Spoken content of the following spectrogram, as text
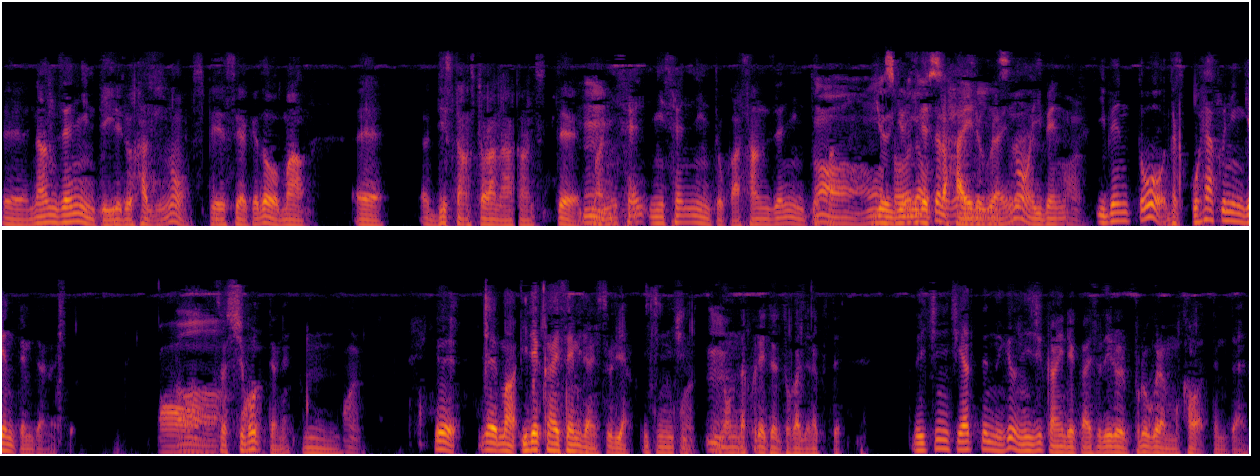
えー何千人って入れるはずのスペースやけど、まあ、えーディスタンス取らなあかんっつって、うんまあ2000、2000人とか3000人とあかあ、ぎゅうぎゅうに入れたら入るぐらいのイベント、はいイベントを、だから500人限定みたいなして。あそれ絞ってね。うん。あ。はい。で、で、まあ、入れ替え制みたいにするやん。1日うん飲んだくれてるとかじゃなくて。で、1日やってんだけど、2時間入れ替え制でいろいろプログラムも変わってみたいな。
